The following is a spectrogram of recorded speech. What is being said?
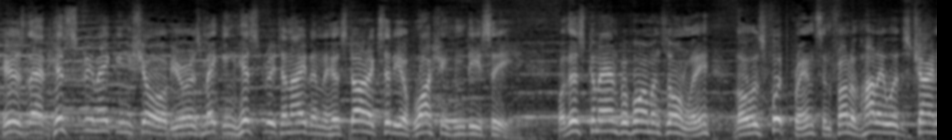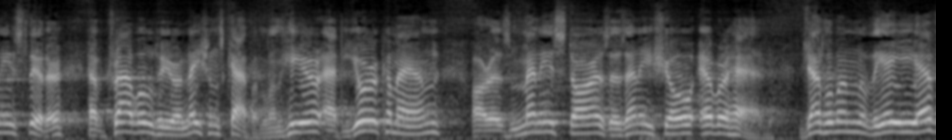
Here's that history making show of yours making history tonight in the historic city of Washington, D.C. For this command performance only, those footprints in front of Hollywood's Chinese Theater have traveled to your nation's capital. And here, at your command, are as many stars as any show ever had. Gentlemen of the AEF,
